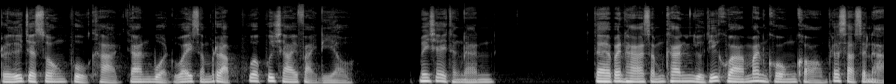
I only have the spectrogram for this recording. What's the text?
หรือจะทรงผูกขาดการบวชไว้สำหรับพวกผู้ชายฝ่ายเดียว ไม่ใช่ทั้งนั้น แต่ปัญหาสำคัญอยู่ที่ความมั่นคงของพระศาสนา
